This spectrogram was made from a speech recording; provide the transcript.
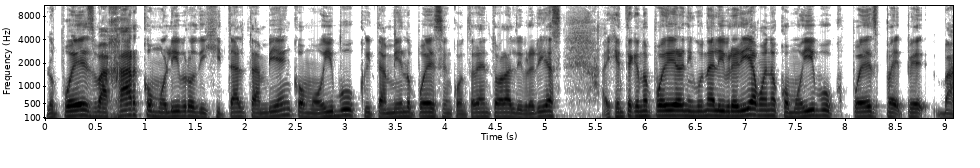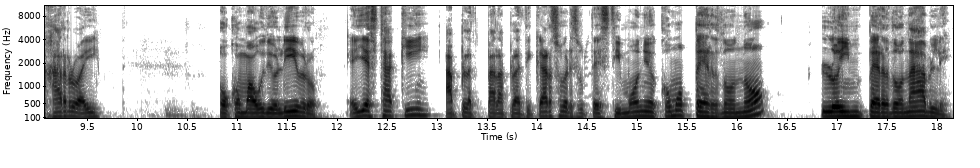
Lo puedes bajar como libro digital también, como ebook y también lo puedes encontrar en todas las librerías. Hay gente que no puede ir a ninguna librería, bueno, como ebook puedes bajarlo ahí o como audiolibro. Ella está aquí para platicar sobre su testimonio de cómo perdonó lo imperdonable,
